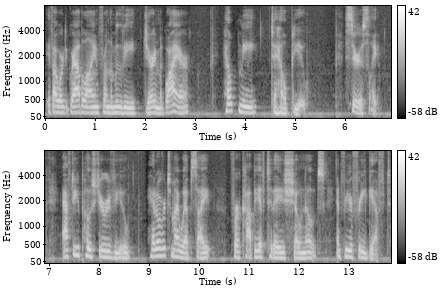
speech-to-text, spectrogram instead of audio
if I were to grab a line from the movie Jerry Maguire, help me to help you. Seriously, after you post your review, head over to my website for a copy of today's show notes and for your free gift.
